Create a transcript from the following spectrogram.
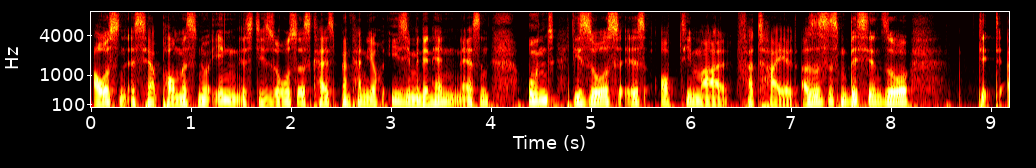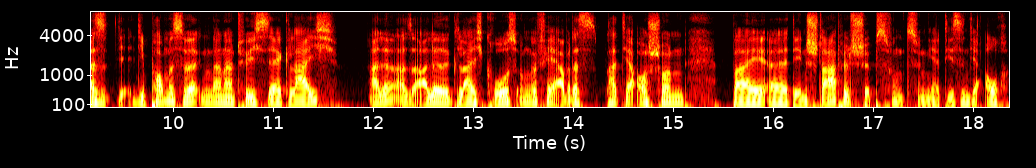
außen ist ja Pommes, nur innen ist die Soße. Das heißt, man kann die auch easy mit den Händen essen. Und die Soße ist optimal verteilt. Also es ist ein bisschen so, also die Pommes wirken dann natürlich sehr gleich alle, also alle gleich groß ungefähr, aber das hat ja auch schon bei äh, den Stapelchips funktioniert. Die sind ja auch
